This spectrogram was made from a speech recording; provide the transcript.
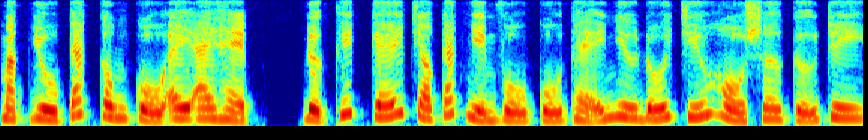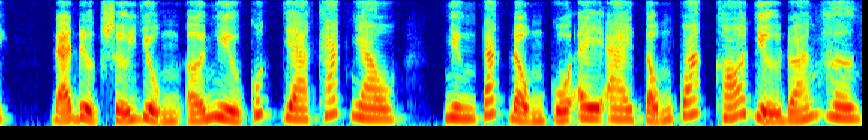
Mặc dù các công cụ AI hẹp, được thiết kế cho các nhiệm vụ cụ thể như đối chiếu hồ sơ cử tri, đã được sử dụng ở nhiều quốc gia khác nhau, nhưng tác động của AI tổng quát khó dự đoán hơn.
